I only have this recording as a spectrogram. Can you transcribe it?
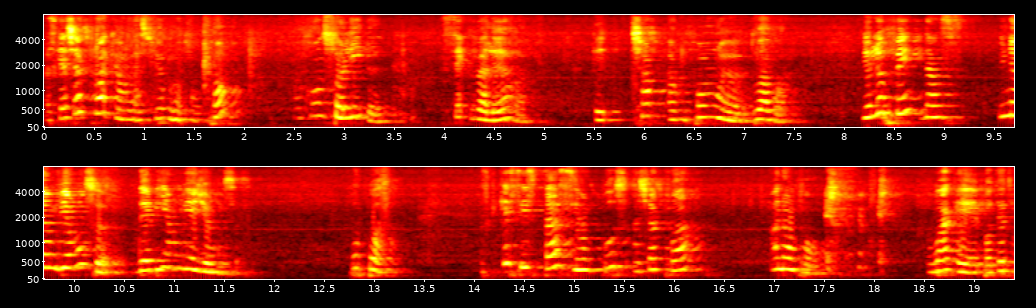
Parce qu'à chaque fois qu'on rassure notre enfant, on consolide cette valeur que chaque enfant euh, doit avoir. On le fait dans une ambiance de bienveillance. Pourquoi? Parce que qu'est-ce qui se passe si on pousse à chaque fois un enfant voit que peut-être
